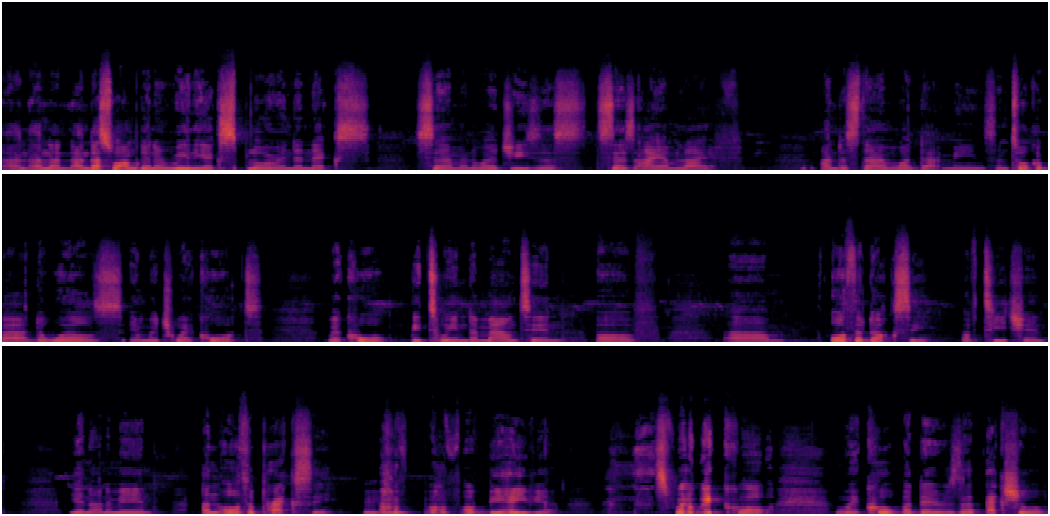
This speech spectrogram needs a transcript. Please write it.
and and and that's what I'm going to really explore in the next sermon, where Jesus says, "I am life." Understand what that means, and talk about the worlds in which we're caught. We're caught between the mountain of um, orthodoxy of teaching, you know what I mean, and orthopraxy of, of, of behavior. That's where we're caught. We're caught, but there is an actual,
